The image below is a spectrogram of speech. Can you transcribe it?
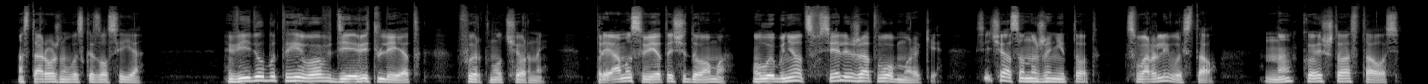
— осторожно высказался я. «Видел бы ты его в девять лет», — фыркнул черный. «Прямо светоч дома. Улыбнется, все лежат в обмороке. Сейчас он уже не тот, сварливый стал, но кое-что осталось.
